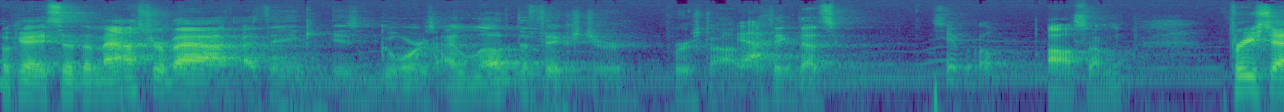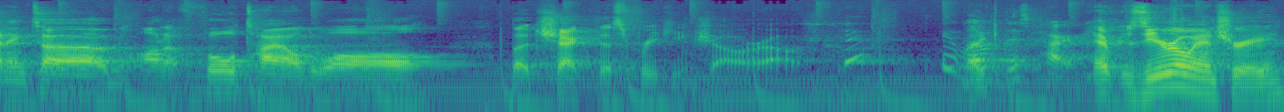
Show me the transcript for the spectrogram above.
Okay, so the master bath I think is gorgeous. I love the fixture. First off, Yeah. I think that's Super cool. awesome. Freestanding tub on a full tiled wall, but check this freaking shower out. I love Like, this part. Zero entry,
